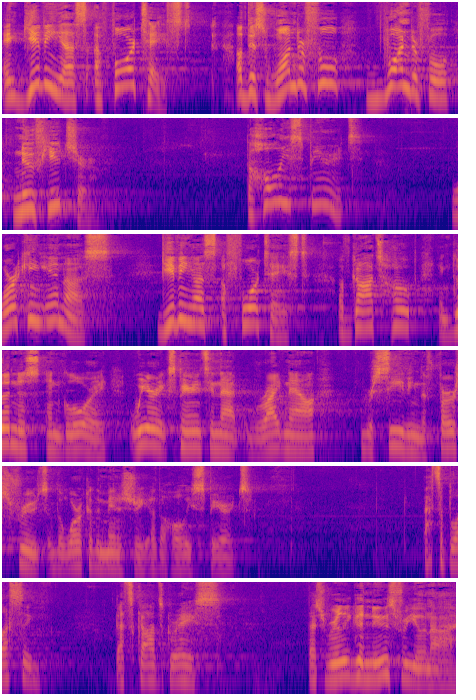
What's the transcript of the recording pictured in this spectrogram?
and giving us a foretaste of this wonderful, wonderful new future. The Holy Spirit working in us, giving us a foretaste of God's hope and goodness and glory. We are experiencing that right now, receiving the first fruits of the work of the ministry of the Holy Spirit. That's a blessing. That's God's grace. That's really good news for you and I.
